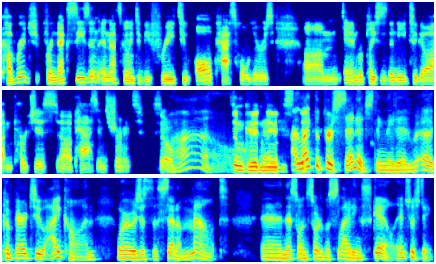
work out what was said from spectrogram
coverage for next season, and that's going to be free to all pass holders um, and replaces the need to go out and purchase uh, pass insurance. So, wow. some good news. I like the percentage thing they did uh, compared to Ikon, where it was just a set amount and this one's sort of a sliding scale. Interesting.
